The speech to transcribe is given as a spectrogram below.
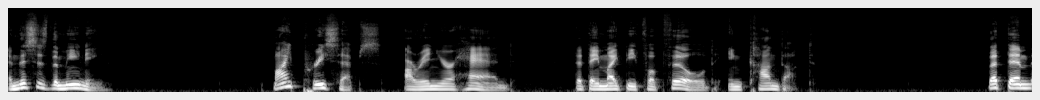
And this is the meaning My precepts are in your hand, that they might be fulfilled in conduct. Let them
